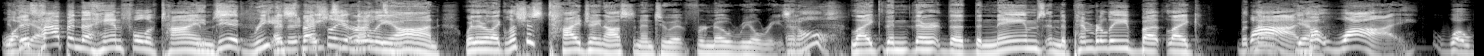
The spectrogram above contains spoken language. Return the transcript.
Well, this yeah. happened a handful of times. It did, re- especially 18, early 19. on, where they were like, "Let's just tie Jane Austen into it for no real reason At all. Like the the the the names in the Pemberley, but like But why? not- yeah. But why? What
